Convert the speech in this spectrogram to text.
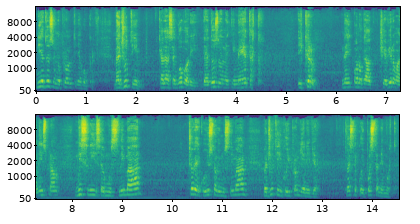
Nije dozvoljeno proliti njegovu krv. Međutim, kada se govori da je dozvoljeno i metak i krv ne, onoga čije vjerovan neispravno, misli se musliman, čovjek koji ustavi musliman, međutim koji promijeni vjeru. To jeste koji postane murtad.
